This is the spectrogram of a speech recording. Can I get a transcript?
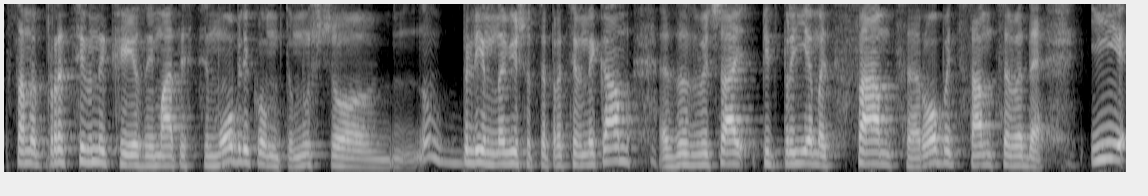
саме працівники займатися цим обліком, тому що, ну, блін, навіщо це працівникам? Зазвичай підприємець сам це робить, сам це веде. І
